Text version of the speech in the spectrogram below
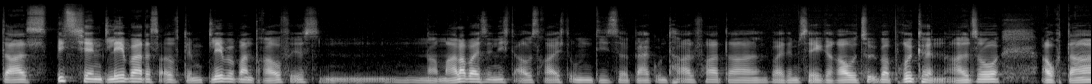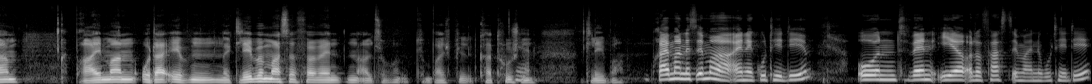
das bisschen Kleber, das auf dem Klebeband drauf ist, normalerweise nicht ausreicht, um diese Berg- und Talfahrt da bei dem Sägerau zu überbrücken. Also auch da Breimann oder eben eine Klebemasse verwenden, also zum Beispiel Kartuschenkleber. Ja. Breimann ist immer eine gute Idee. Und wenn ihr, oder fast immer eine gute Idee,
